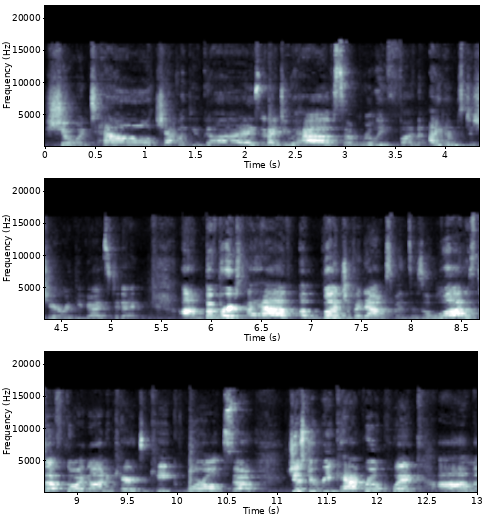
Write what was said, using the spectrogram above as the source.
show and tell, chat with you guys, and I do have some really fun items to share with you guys today. Um, but first, I have a bunch of announcements. There's a lot of stuff going on in Carrots and Cake world, so just to recap real quick, um,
